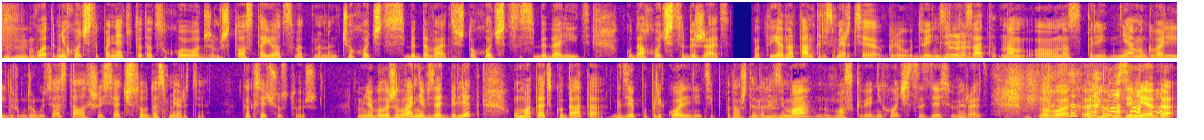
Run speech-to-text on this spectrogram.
Угу. Вот, и мне хочется понять вот этот сухой отжим, что остается в этот момент, что хочется себе давать, что хочется себе дарить, куда хочется бежать. Вот я на тантре смерти, говорю, две недели да. назад, нам, э, у нас три дня, мы говорили друг другу, у тебя осталось 60 часов до смерти. Как себя чувствуешь? У меня было желание взять билет, умотать куда-то, где поприкольнее, типа, потому что это mm-hmm. зима в Москве, не хочется здесь умирать. Вот, в зиме, да.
